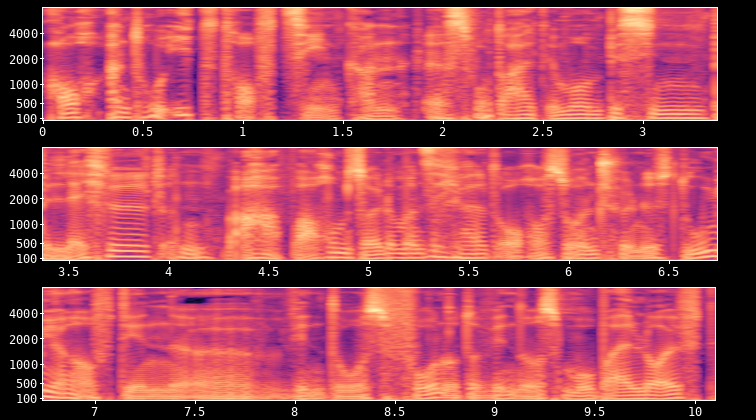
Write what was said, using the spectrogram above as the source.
auch Android draufziehen kann. Es wurde halt immer ein bisschen belächelt und ach, warum sollte man sich halt auch auf so ein schönes Lumia auf den äh, Windows Phone oder Windows Mobile läuft,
